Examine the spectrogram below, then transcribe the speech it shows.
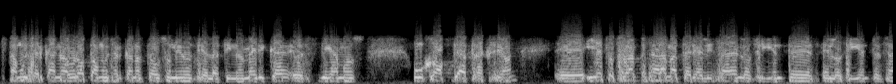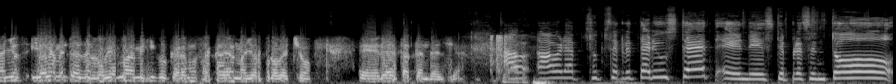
está muy cercano a Europa, muy cercano a Estados Unidos y a Latinoamérica, es, digamos, un hub de atracción. Eh, y esto se va a empezar a materializar en los siguientes en los siguientes años y obviamente desde el gobierno de México queremos sacar el mayor provecho eh, de esta tendencia. Ahora, subsecretario, usted en este presentó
